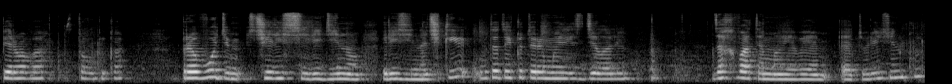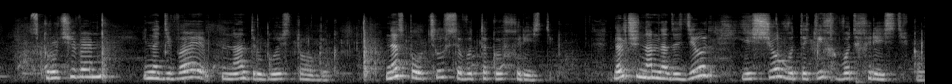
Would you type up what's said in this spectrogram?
первого столбика. Проводим через середину резиночки, вот этой, которую мы сделали. Захватываем эту резинку, скручиваем и надеваем на другой столбик. У нас получился вот такой хрестик. Дальше нам надо сделать еще вот таких вот хрестиков.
